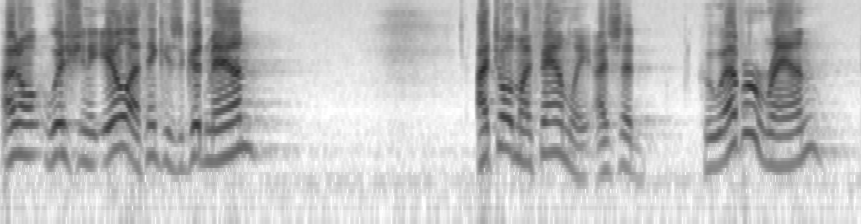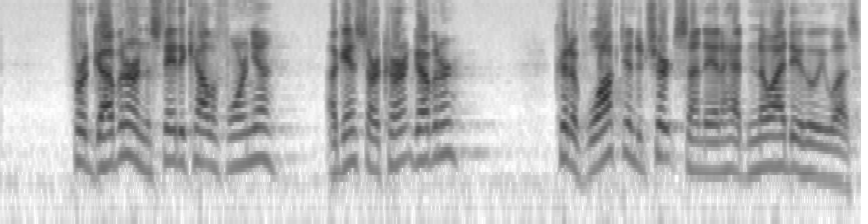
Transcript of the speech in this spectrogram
I don't wish any ill. I think he's a good man. I told my family, I said, whoever ran for governor in the state of California against our current governor could have walked into church Sunday and I had no idea who he was.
